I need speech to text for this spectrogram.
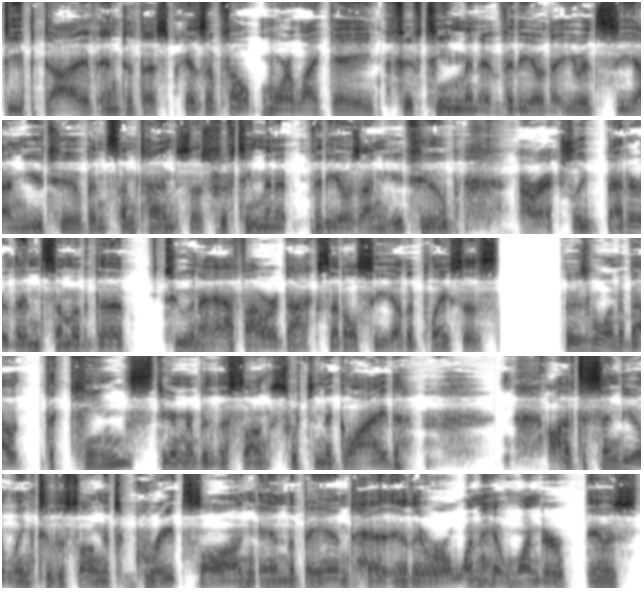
deep dive into this because it felt more like a 15 minute video that you would see on YouTube. And sometimes those 15 minute videos on YouTube are actually better than some of the two and a half hour docs that I'll see other places. There's one about the Kings. Do you remember the song Switching to Glide? I'll have to send you a link to the song. It's a great song, and the band had, they were a one hit wonder. It was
